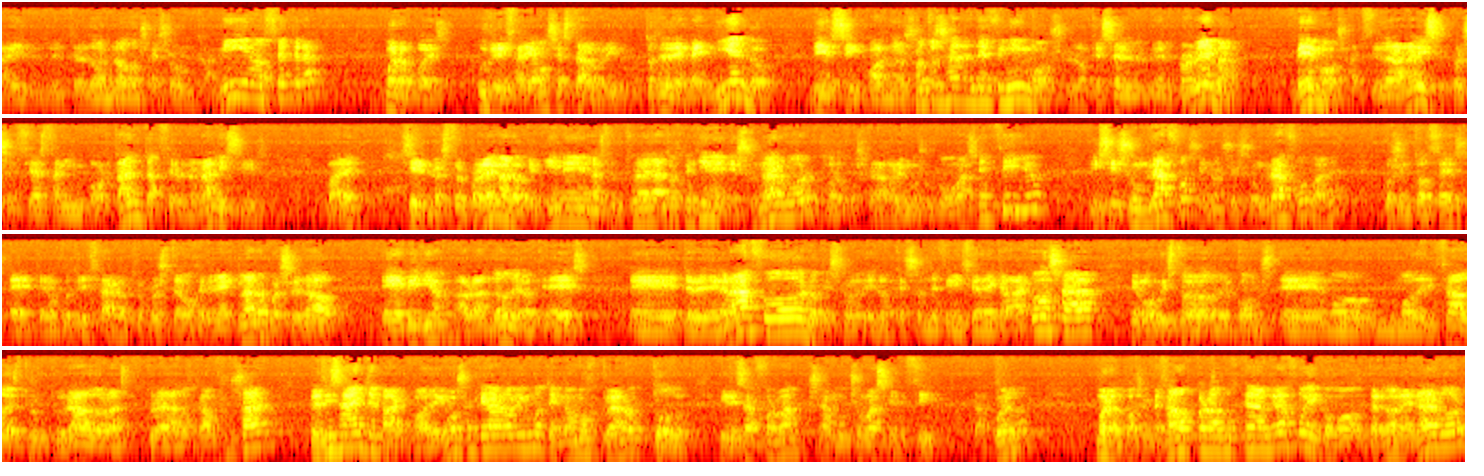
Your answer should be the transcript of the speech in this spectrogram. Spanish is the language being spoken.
hay entre dos nodos es un camino, etcétera. Bueno, pues utilizaríamos este algoritmo. Entonces, dependiendo si cuando nosotros definimos lo que es el, problema, vemos haciendo el análisis, por eso decía es tan importante hacer un análisis, ¿vale? Si nuestro problema lo que tiene, la estructura de datos que tiene es un árbol, bueno, pues el algoritmo es un poco más sencillo, y si es un grafo, si no, si es un grafo, ¿vale? Pues entonces eh, tenemos que utilizar el otro. Por eso tenemos que tener claro, por eso he dado eh, vídeos hablando de lo que es eh, de grafos, lo que, son, lo que son definiciones de cada cosa, hemos visto cómo hemos modelizado, estructurado la estructura de datos que vamos a usar, precisamente para que cuando lleguemos a aquel algoritmo tengamos claro todo y de esa forma sea mucho más sencillo, ¿de acuerdo? Bueno, pues empezamos por la búsqueda en grafo y como, perdón, en árbol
